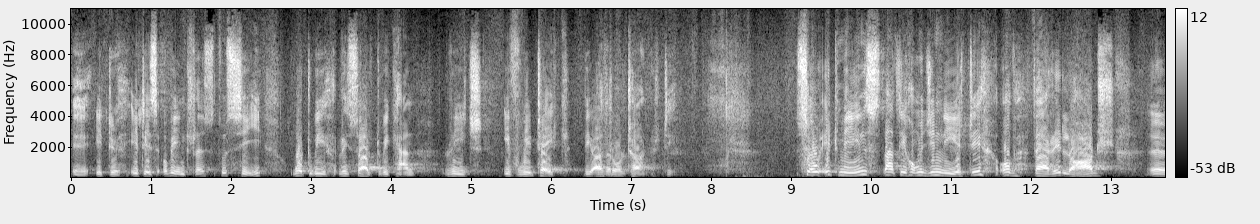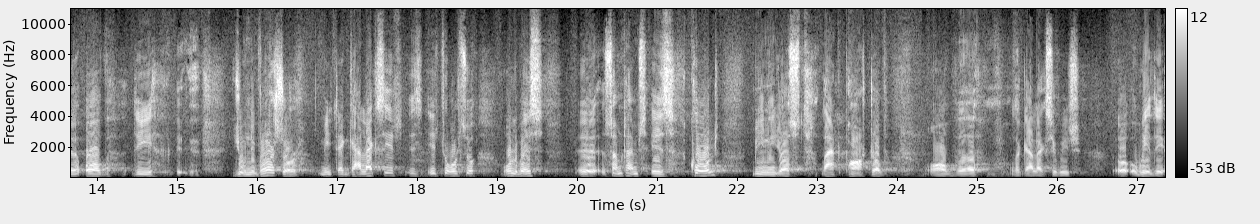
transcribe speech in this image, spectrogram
it, it is of interest to see what we result we can reach if we take the other alternative. So it means that the homogeneity of very large uh, of the uh, universe or meta-galaxy, is, it also always uh, sometimes is called, meaning just that part of, of uh, the galaxy which uh, with the,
